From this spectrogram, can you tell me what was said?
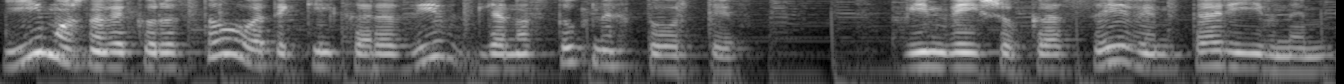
Її можна використовувати кілька разів для наступних тортів. Він вийшов красивим та рівним.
